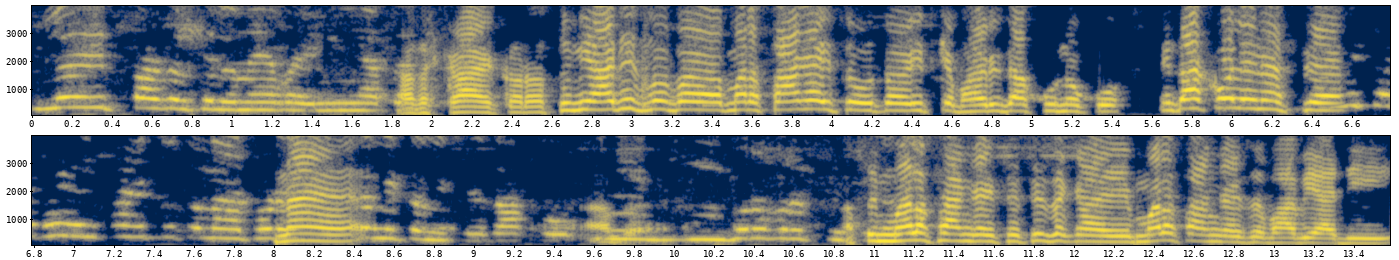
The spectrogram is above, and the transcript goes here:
लयच पागल केलं नाही आता. आता काय करा? तुम्ही आधीच बाबा मला सांगायचं होतं इतके भारी दाखवू नको. मी दाखवले नसते. मी त्या नाही. दाखव. तुम्ही मला सांगायचं त्याचं काय? आहे? मला सांगायचं भाभी आधी.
